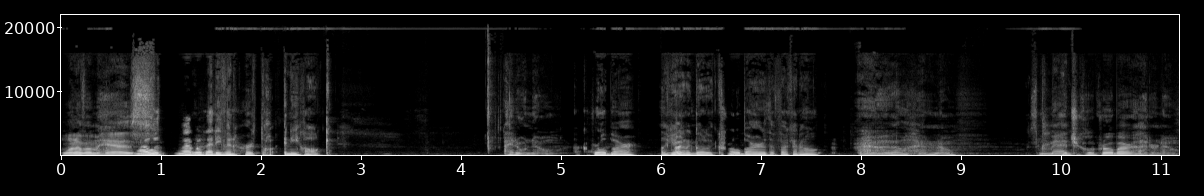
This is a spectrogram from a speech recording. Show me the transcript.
One of them has why would why would that even hurt the, any hulk I don't know. a crowbar like you're But- gonna go to the crowbar the fucking hulk well, I don't know. It's a magical crowbar. I don't know.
